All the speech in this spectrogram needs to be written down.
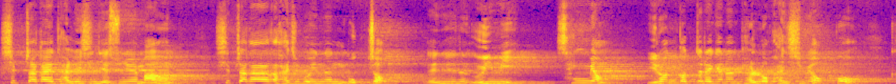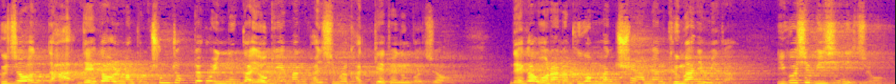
십자가에 달리신 예수님의 마음, 십자가가 가지고 있는 목적, 내지는 의미, 생명 이런 것들에게는 별로 관심이 없고 그저 나, 내가 얼만큼 충족되고 있는가 여기에만 관심을 갖게 되는 거죠. 내가 원하는 그것만 취하면 그만입니다. 이것이 미신이죠.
